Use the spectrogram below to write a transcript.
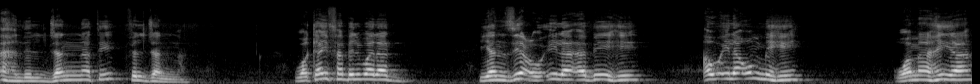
أهل الجنة في الجنة؟ وكيف بالولد ينزع إلى أبيه أو إلى أمه؟ وما هي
